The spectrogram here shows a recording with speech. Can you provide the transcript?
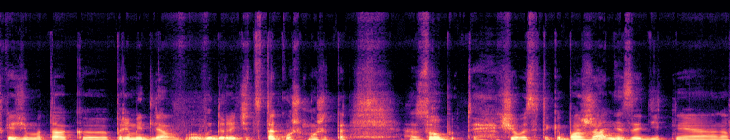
Скажімо так, е, примідляв. Ви, до речі, це також можете зробити. Якщо у вас є таке бажання, зайдіть на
